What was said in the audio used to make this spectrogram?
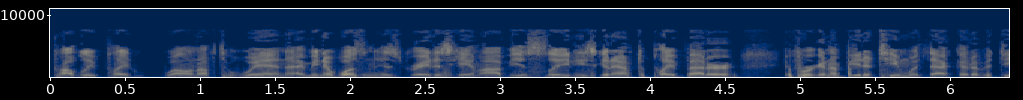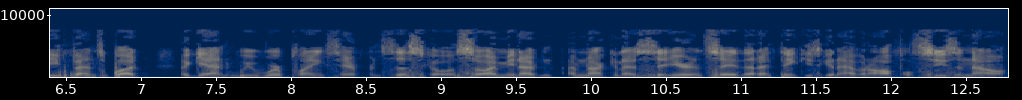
probably played well enough to win. I mean, it wasn't his greatest game, obviously, and he's going to have to play better if we're going to beat a team with that good of a defense. But again, we were playing San Francisco, so I mean, I'm, I'm not going to sit here and say that I think he's going to have an awful season now,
